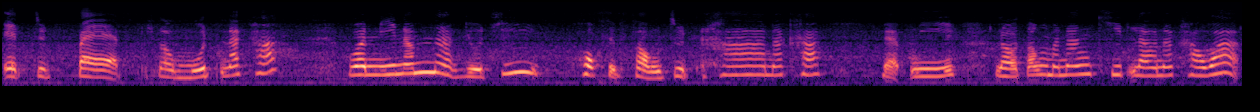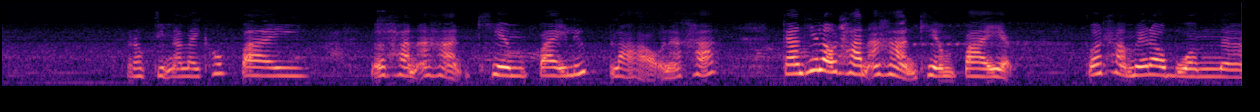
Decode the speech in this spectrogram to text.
61.8 สมมุตินะคะ วันนี้น้ำหนักอยู่ที่ 62.5 นะคะ แบบนี้เราต้องมานั่งคิดแล้วนะคะว่า เรากินอะไรเข้าไป เราทานอาหารเค็มไปหรือเปล่านะคะ การที่เราทานอาหารเค็มไปอะก็ทำให้เราบวมน้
